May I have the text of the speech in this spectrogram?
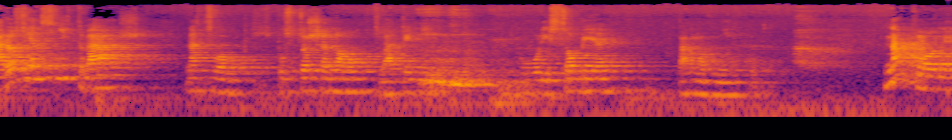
a rozjasni tvář nad svou spustošenou svatyní kvůli sobě, panovníku. Nakloň,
